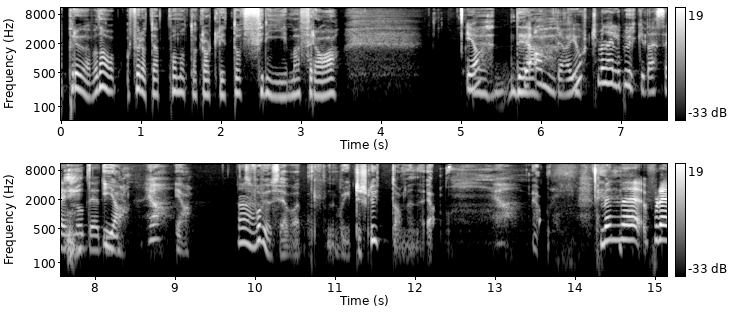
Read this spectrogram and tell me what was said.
å prøve, da. og Føler at jeg på en måte har klart litt å fri meg fra Ja, det, det andre har gjort, men heller bruke deg selv og det du Ja. ja. Ja. Så får vi jo se hva det blir til slutt, da. Men ja. Men eh, for det,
